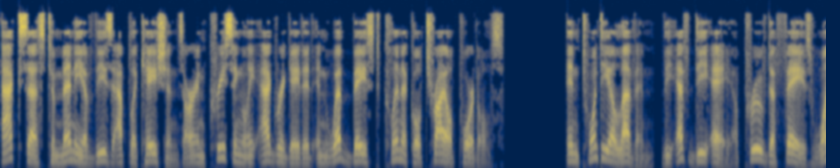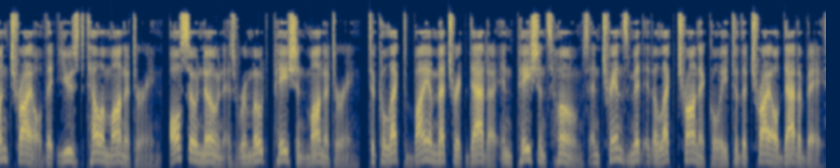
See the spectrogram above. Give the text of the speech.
Access to many of these applications are increasingly aggregated in web-based clinical trial portals. In 2011, the FDA approved a Phase 1 trial that used telemonitoring, also known as remote patient monitoring, to collect biometric data in patients' homes and transmit it electronically to the trial database.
